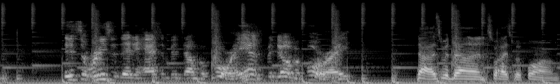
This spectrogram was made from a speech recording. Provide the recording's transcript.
do. It's a reason that it hasn't been done before. It hasn't been done before, right? No, it's been done twice before him.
